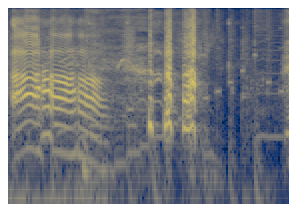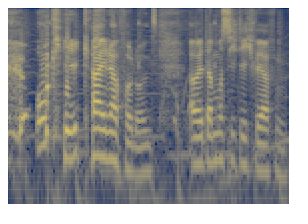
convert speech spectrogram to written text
Ah! Okay, keiner von uns. Aber da muss ich dich werfen.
